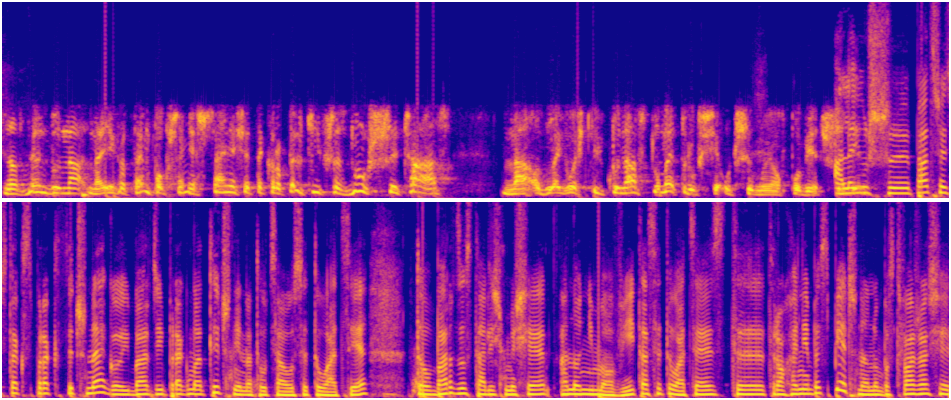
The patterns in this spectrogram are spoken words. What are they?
ze względu na, na jego tempo przemieszczania się te kropelki przez dłuższy czas na odległość kilkunastu metrów się utrzymują w powietrzu. Ale już y, patrzeć tak z praktycznego i bardziej pragmatycznie na tą całą sytuację, to bardzo staliśmy się anonimowi. Ta sytuacja jest y, trochę niebezpieczna, no bo stwarza się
